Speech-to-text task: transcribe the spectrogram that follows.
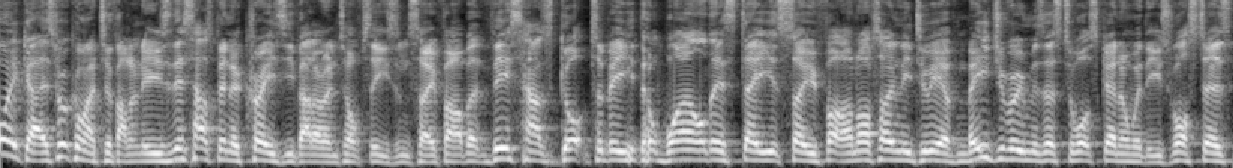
Alright guys, welcome back to Valorant News. This has been a crazy Valorant off-season so far, but this has got to be the wildest day so far. Not only do we have major rumours as to what's going on with these rosters,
